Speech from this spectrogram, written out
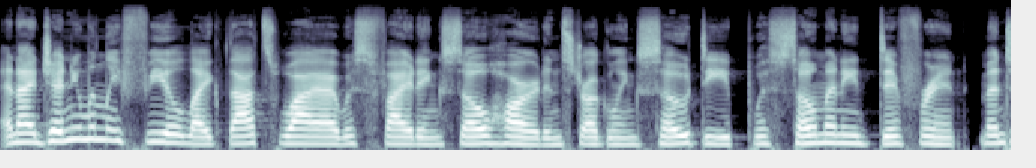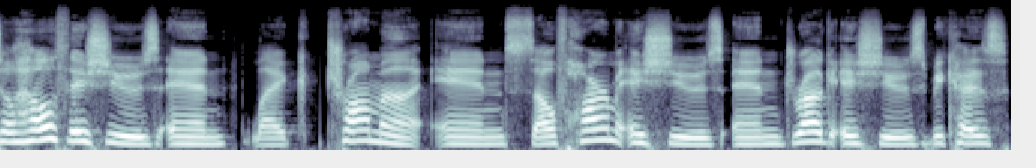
And I genuinely feel like that's why I was fighting so hard and struggling so deep with so many different mental health issues and like trauma and self harm issues and drug issues because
